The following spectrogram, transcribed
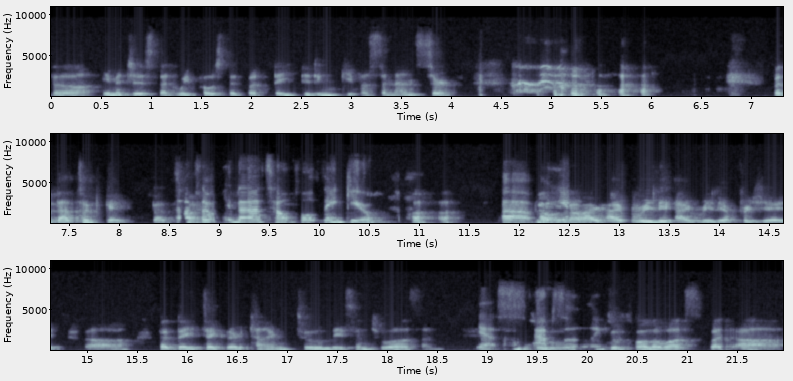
the images that we posted, but they didn't give us an answer. but that's okay. That's, that's okay. That's helpful. Thank you. Uh, no, yeah. no, I, I, really, I really appreciate uh, that they take their time to listen to us and yes, and to, absolutely to follow us. But uh,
